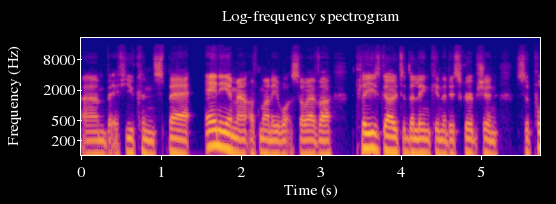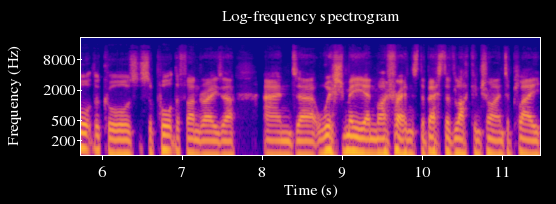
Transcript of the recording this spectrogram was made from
Um, but if you can spare any amount of money whatsoever, please go to the link in the description, support the cause, support the fundraiser, and uh, wish me and my friends the best of luck in trying to play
